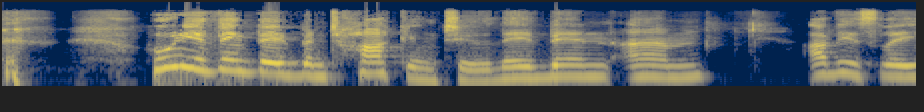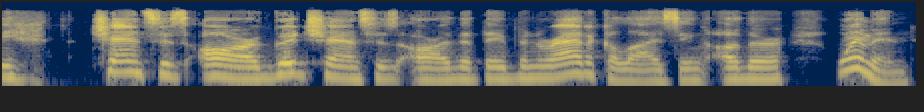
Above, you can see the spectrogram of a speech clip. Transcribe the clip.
Who do you think they've been talking to? They've been um, obviously chances are, good chances are, that they've been radicalizing other women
